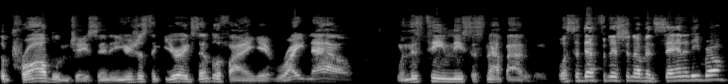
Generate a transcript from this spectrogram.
the problem, Jayson. And you're just you're exemplifying it right now when this team needs to snap out of it. What's the definition of insanity, bro?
